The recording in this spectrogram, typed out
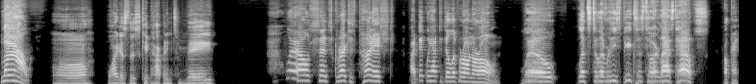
now! Oh, why does this keep happening to me? Well, since Grudge is punished, I think we have to deliver on our own. Well, let's deliver these pizzas to our last house. Okay.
